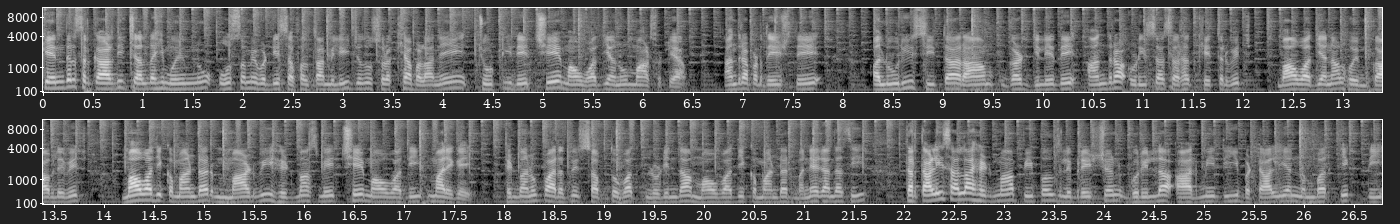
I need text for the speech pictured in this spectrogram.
ਕੇਂਦਰ ਸਰਕਾਰ ਦੀ ਚੱਲ ਰਹੀ ਮੁਹਿੰਮ ਨੂੰ ਉਸ ਸਮੇਂ ਵੱਡੀ ਸਫਲਤਾ ਮਿਲੀ ਜਦੋਂ ਸੁਰੱਖਿਆ ਬਲਾਂ ਨੇ ਚੋਟੀ ਦੇ 6 ਮਾਓਵਾਦੀਆਂ ਨੂੰ ਮਾਰ ਸੁੱਟਿਆ। ਆਂਧਰਾ ਪ੍ਰਦੇਸ਼ ਦੇ ਅਲੂਰੀ ਸੀਤਾ ਸੀਤਾਰਾਮਗੜ੍ਹ ਜ਼ਿਲ੍ਹੇ ਦੇ ਆਂਧਰਾ, ਉੜੀਸਾ ਸਰਹੱਦ ਖੇਤਰ ਵਿੱਚ ਮਾਓਵਾਦੀਆਂ ਨਾਲ ਹੋਏ ਮੁਕਾਬਲੇ ਵਿੱਚ ਮਾਓਵਾਦੀ ਕਮਾਂਡਰ ਮਾੜਵੀ ਹਿਡਮਾ ਸਮੇਤ 6 ਮਾਓਵਾਦੀ ਮਾਰੇ ਗਏ। ਹਿਡਮਾ ਨੂੰ ਭਾਰਤ ਵਿੱਚ ਸਭ ਤੋਂ ਵੱਧ ਲੋੜਿੰਦਾ ਮਾਓਵਾਦੀ ਕਮਾਂਡਰ ਮੰਨਿਆ ਜਾਂਦਾ ਸੀ। 43 ਸਾਲਾ Hidma people's liberation guerrilla army ਦੀ ਬਟਾਲੀਅਨ ਨੰਬਰ 1 ਦੀ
